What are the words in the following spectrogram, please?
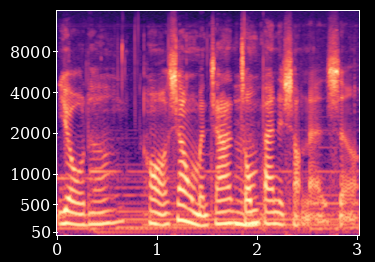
有呢。哦，像我们家中班的小男生，嗯、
